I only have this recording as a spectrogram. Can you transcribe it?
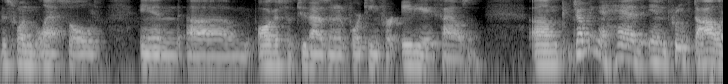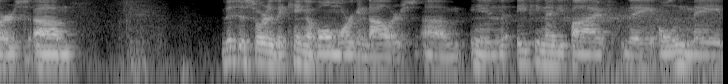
this one last sold in um, August of 2014 for 88,000. Um, jumping ahead in proof dollars, um, this is sort of the king of all Morgan dollars. Um, in 1895, they only made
